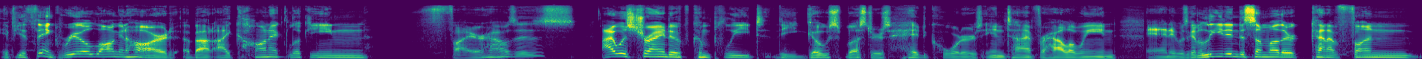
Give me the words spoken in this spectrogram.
If you think real long and hard about iconic looking firehouses, I was trying to complete the Ghostbusters headquarters in time for Halloween, and it was going to lead into some other kind of fun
